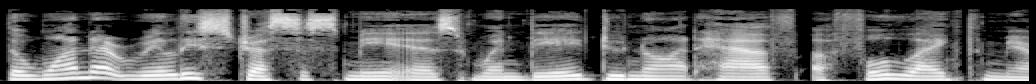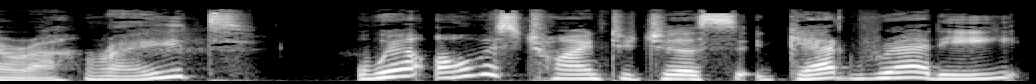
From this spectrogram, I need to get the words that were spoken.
the one that really stresses me is when they do not have a full length mirror. Right? we're always trying to just get ready,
